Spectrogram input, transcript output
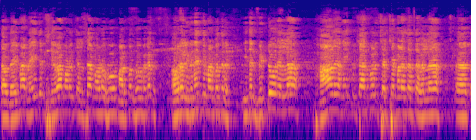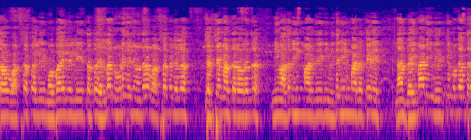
ತಾವು ದಯಮಾಡಿ ರೈತರಿಗೆ ಸೇವಾ ಮಾಡೋ ಕೆಲಸ ಮಾಡೋ ಹೋಗಿ ಮಾಡ್ಕೊಂಡು ಹೋಗ್ಬೇಕಂತ ಅವರಲ್ಲಿ ವಿನಂತಿ ಮಾಡ್ಕೊತಾರೆ. ಇದನ್ನ ಬಿಟ್ಟು ಅವರೆಲ್ಲ ಬಹಳ ಅನೇಕ ವಿಚಾರಗಳು ಚರ್ಚೆ ಮಾಡತ್ತಾವೆಲ್ಲ ತಾವು ವಾಟ್ಸಪ್ ಅಲ್ಲಿ ಮೊಬೈಲ್ ಅಲ್ಲಿ ಅಥವಾ ಎಲ್ಲ ನೋಡಿದ್ರೆ ನೀವು ಅಂದ್ರೆ ವಾಟ್ಸಪ್ ಅಲ್ಲಿ ಎಲ್ಲ ಚರ್ಚೆ ಮಾಡ್ತಾರ ಅವ್ರಂದ್ರ, ನೀವು ಅದನ್ನ ಹಿಂಗ್ ಮಾಡಿದ್ರಿ, ನೀವು ಇದನ್ನ ಹಿಂಗ್ ಮಾಡ್ರಿ ಅಂತ ಹೇಳಿ ನಾನ್ ದಯಮಾಡಿ ಈ ವೇದಿಕೆ ಮುಖಾಂತರ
